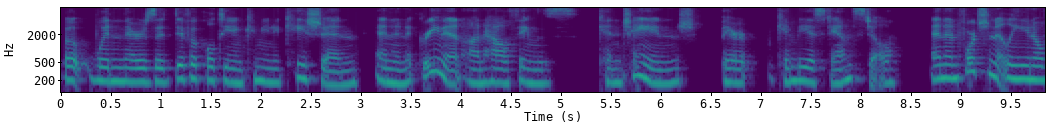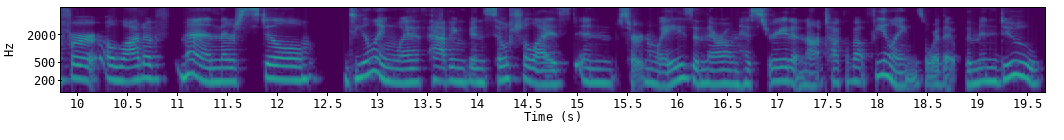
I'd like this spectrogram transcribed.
But when there's a difficulty in communication and an agreement on how things can change, there can be a standstill. And unfortunately, you know, for a lot of men, they're still dealing with having been socialized in certain ways in their own history to not talk about feelings or that women do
